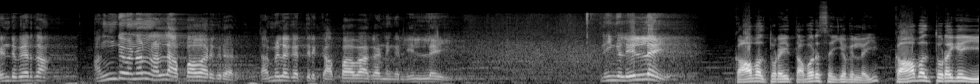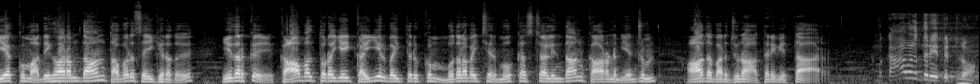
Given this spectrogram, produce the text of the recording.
ரெண்டு பேர் தான். அங்க வேணாலும் நல்ல அப்பாவா இருக்கிறார். தமிழகத்திற்கு அப்பாவாக நீங்கள் இல்லை. நீங்கள் இல்லை. காவல்துறை தவறு செய்யவில்லை. காவல்துறையை இயக்கும் அதிகாரம்தான் தவறு செய்கிறது. இதற்கு காவல்துறையை கையில் வைத்திருக்கும் முதலமைச்சர் மு க ஸ்டாலின் தான் காரணம் என்றும் ஆதவ் அர்ஜுனா தெரிவித்தார். காவல்துறையை திட்டுறோம்.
